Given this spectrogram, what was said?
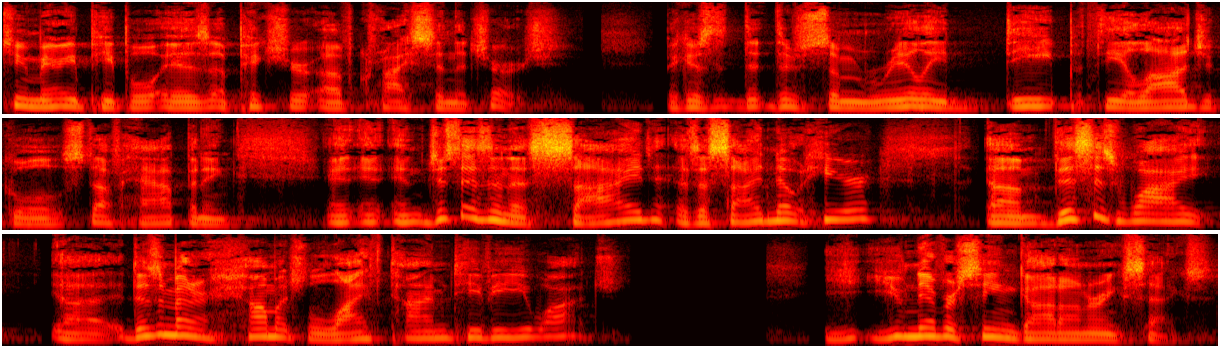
two married people is a picture of Christ in the church. Because th- there's some really deep theological stuff happening. And, and, and, just as an aside, as a side note here, um, this is why uh, it doesn't matter how much lifetime TV you watch, you, you've never seen God honoring sex.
